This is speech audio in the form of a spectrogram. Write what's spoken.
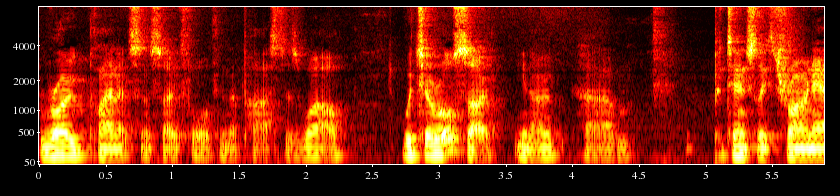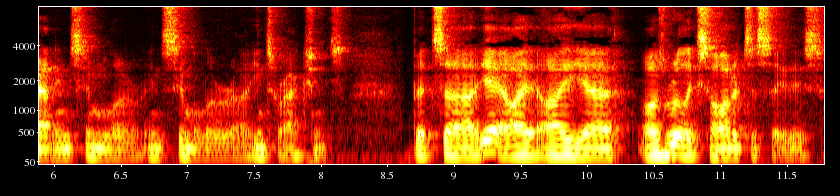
rogue planets and so forth in the past as well which are also you know um, potentially thrown out in similar in similar uh, interactions But uh, yeah, I I, uh, I was really excited to see this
